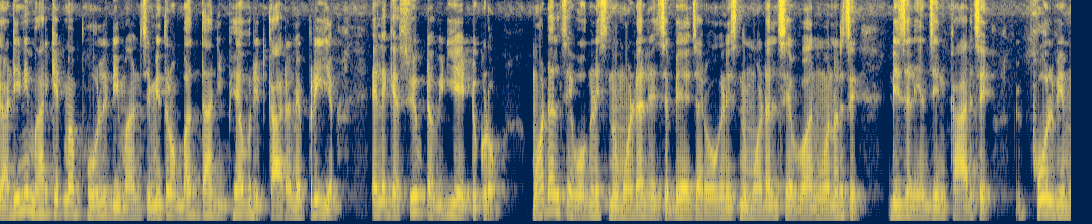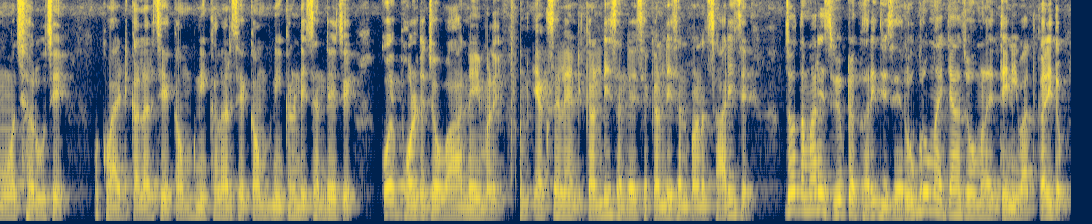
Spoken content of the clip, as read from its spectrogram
ગાડીની માર્કેટમાં ફૂલ ડિમાન્ડ છે. મિત્રો, બધાની ફેવરિટ કાર અને પ્રિય, એટલે કે સ્વિફ્ટ વીડીઆઈ ટુકડો. મોડલ છે, ઓગણીસનું મોડલ રહેશે બે હજાર ઓગણીસનું મોડલ છે, વન ઓનર છે, ડીઝલ એન્જિન કાર છે, ફૂલ વીમો છરું છે વ્હાઇટ કલર છે, કંપની કલર છે, કંપની કન્ડિશન રહેશે, કોઈ ફોલ્ટ જોવા નહીં મળે. એક્સેલેન્ટ કન્ડિશન રહેશે, કન્ડિશન પણ સારી છે. જો તમારે સ્વિફ્ટ ખરીદવી છે, રૂબરૂમાં ક્યાં જોવા મળે તેની વાત કરી દઉં.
